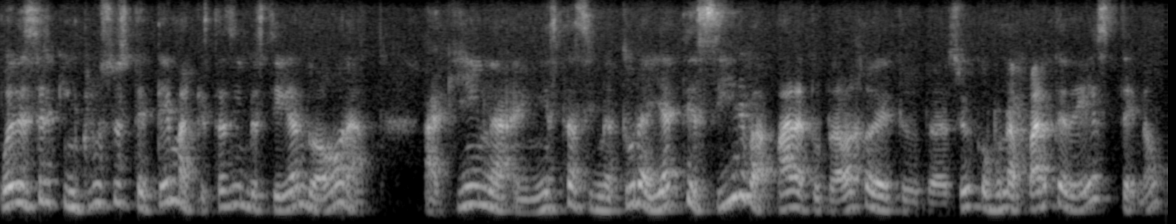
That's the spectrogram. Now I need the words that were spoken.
Puede ser que incluso este tema que estás investigando ahora, aquí en, en esta asignatura, ya te sirva para tu trabajo de titulación como una parte de este, ¿no?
